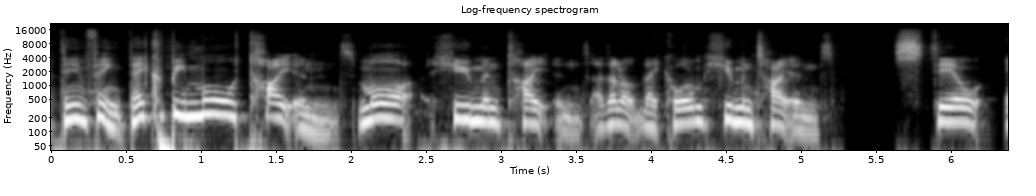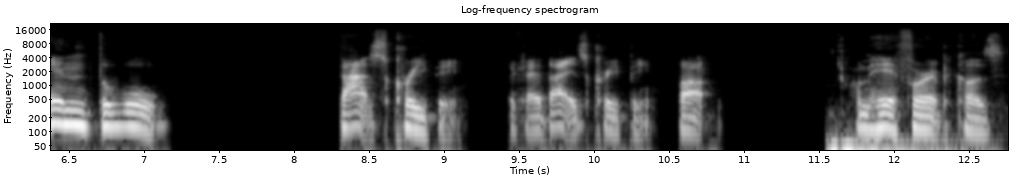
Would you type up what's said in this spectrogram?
I didn't think there could be more titans, more human titans. I don't know what they call them, human titans, still in the wall. That's creepy. Okay, that is creepy. But I'm here for it because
